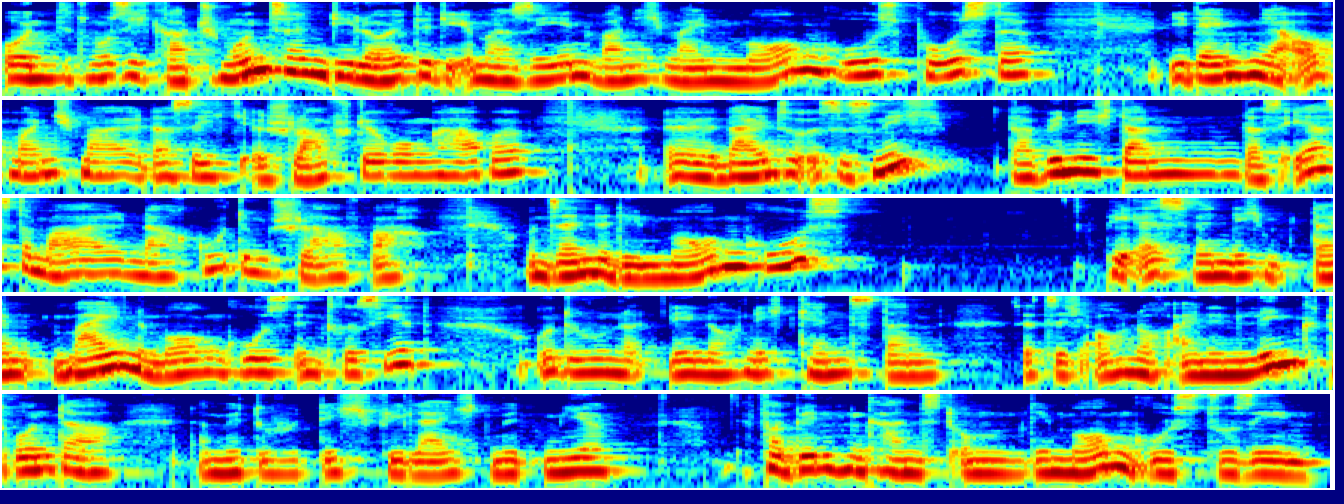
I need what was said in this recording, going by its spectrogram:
Und jetzt muss ich gerade schmunzeln, die Leute, die immer sehen, wann ich meinen Morgenruß poste, die denken ja auch manchmal, dass ich äh, Schlafstörungen habe. Äh, nein, so ist es nicht. Da bin ich dann das erste Mal nach gutem Schlaf wach und sende den Morgengruß. PS, wenn dich dein, mein Morgengruß interessiert und du den noch nicht kennst, dann setze ich auch noch einen Link drunter, damit du dich vielleicht mit mir verbinden kannst, um den Morgengruß zu sehen.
